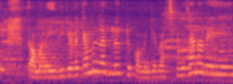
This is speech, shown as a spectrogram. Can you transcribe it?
তো আমার এই ভিডিওটা কেমন লাগল একটু কমেন্টের মাঝখানে জানাবেন।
